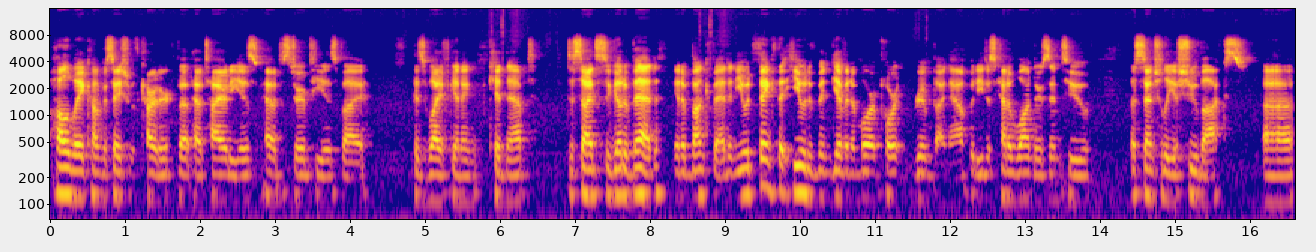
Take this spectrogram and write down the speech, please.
hallway conversation with carter about how tired he is how disturbed he is by his wife getting kidnapped decides to go to bed in a bunk bed, and you would think that he would have been given a more important room by now, but he just kind of wanders into essentially a shoebox uh,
